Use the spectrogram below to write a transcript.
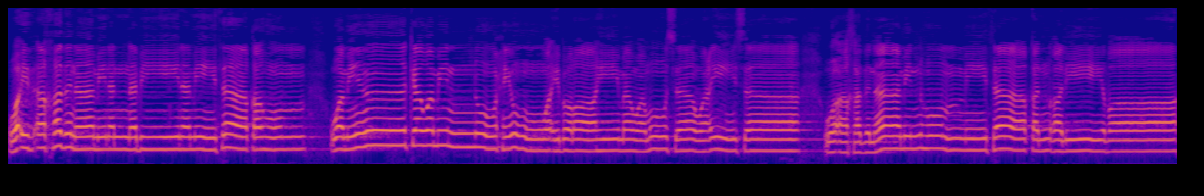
وإذ أخذنا من النبيين ميثاقهم ومنك ومن نوح وإبراهيم وموسى وعيسى وأخذنا منهم ميثاقا غليظا.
